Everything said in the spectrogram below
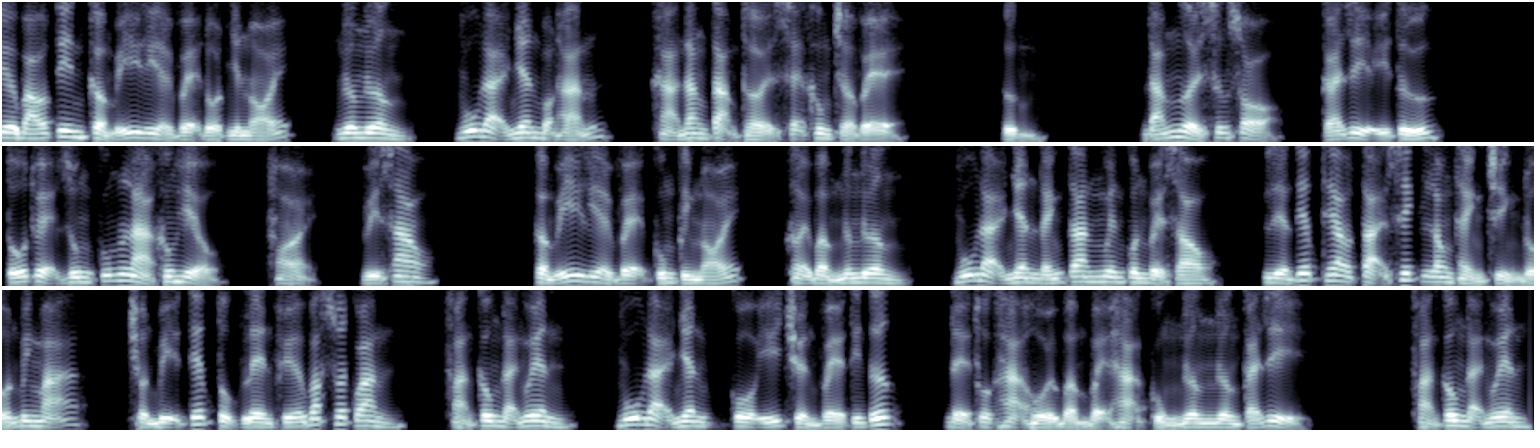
kia báo tin cẩm y địa vệ đột nhiên nói, nương nương, vũ đại nhân bọn hắn, khả năng tạm thời sẽ không trở về. Ừ m đám người xưng sỏ cái gì ý tứ? Tố tuệ dung cũng là không hiểu, hỏi, vì sao? Cẩm y địa vệ cung kính nói, khởi bẩm nương nương, vũ đại nhân đánh tan nguyên quân về sau, liền tiếp theo tại xích long thành chỉnh đốn binh mã, chuẩn bị tiếp tục lên phía bắc xuất quan, phản công đại nguyên, vũ đại nhân cố ý chuyển về tin tức, để thuộc hạ hồi bẩm bệ hạ cùng nương nương cái gì? Phản công đại nguyên.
